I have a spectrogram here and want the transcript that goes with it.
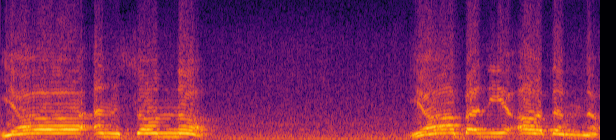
يا أنساننا يا بني آدمنا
